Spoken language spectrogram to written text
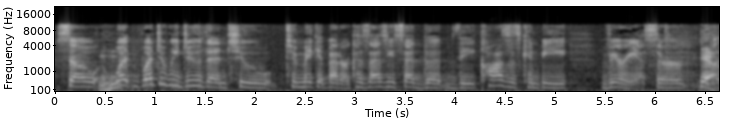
So mm -hmm. what, what do we do then to, to make it better? Because as you said, the, the causes can be various. They're yeah,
